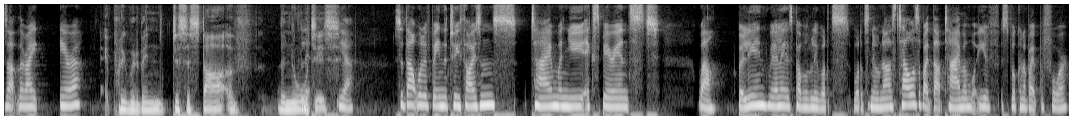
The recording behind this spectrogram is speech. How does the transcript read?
that the right era? It probably would have been just the start of the noughties. Yeah. So that would have been the 2000s time when you experienced, well, bullying really is probably what it's what it's known as. Tell us about that time and what you've spoken about before.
